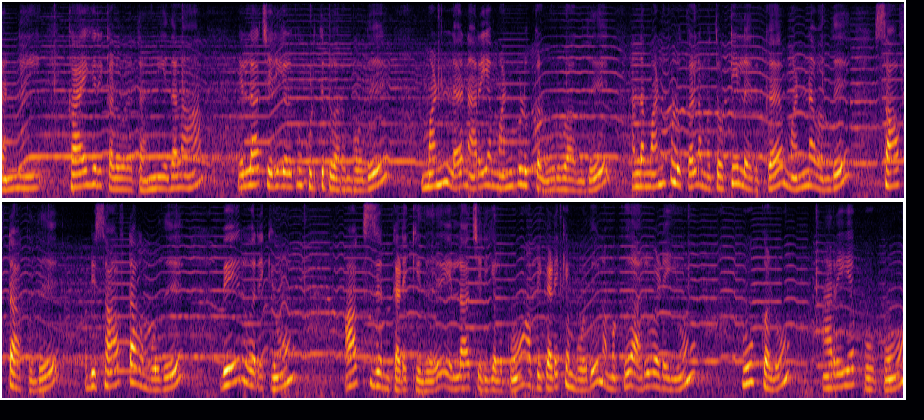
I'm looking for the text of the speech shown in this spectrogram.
தண்ணி காய்கறி கழுவுற தண்ணி இதெல்லாம் எல்லா செடிகளுக்கும் கொடுத்துட்டு வரும்போது மண்ணில் நிறைய மண்புழுக்கள் உருவாகுது. அந்த மண்புழுக்கள் நம்ம தொட்டியில் இருக்க மண்ணை வந்து சாஃப்டாக்குது அப்படி சாஃப்டாகும்போது வேறு வரைக்கும் ஆக்சிஜன் கிடைக்கிது எல்லா செடிகளுக்கும். அப்படி கிடைக்கும்போது நமக்கு அறுவடையும் பூக்களும் நிறைய பூக்கும்.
